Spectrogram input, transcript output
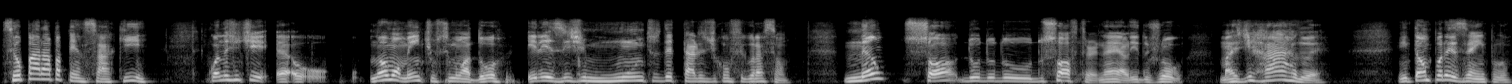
Se eu parar para pensar aqui, quando a gente. É, normalmente o simulador ele exige muitos detalhes de configuração não só do, do, do, do software, né, ali do jogo, mas de hardware. Então, por exemplo,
